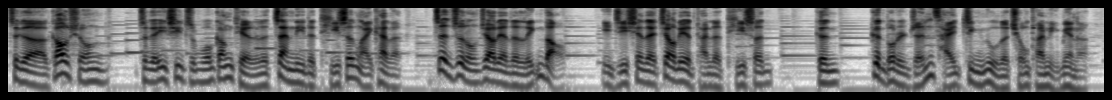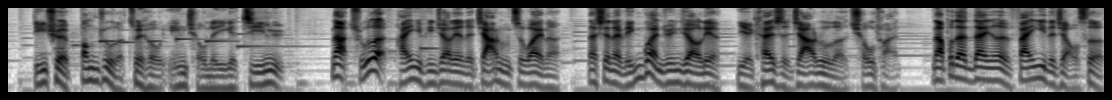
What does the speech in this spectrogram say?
这个高雄这个一期直播钢铁人的战力的提升来看呢，郑志龙教练的领导以及现在教练团的提升，跟更多的人才进入了球团里面呢，的确帮助了最后赢球的一个几率。那除了韩奕平教练的加入之外呢，那现在林冠军教练也开始加入了球团，那不但担任翻译的角色，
